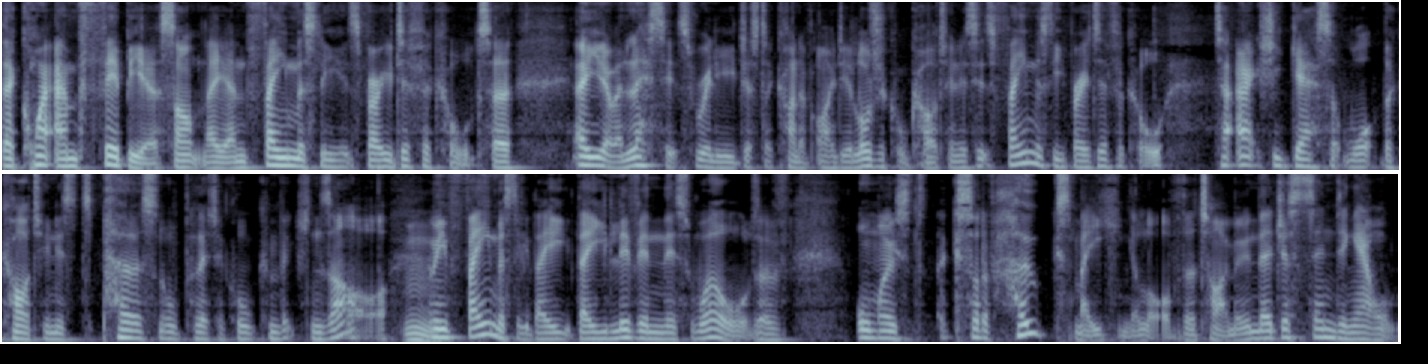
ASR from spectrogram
they're quite amphibious, aren't they? And famously, it's very difficult to, uh, you know, unless it's really just a kind of ideological cartoonist, it's famously very difficult to actually guess at what the cartoonist's personal political convictions are. I mean, famously, they they live in this world of almost sort of hoax making a lot of the time. I mean, they're just sending out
